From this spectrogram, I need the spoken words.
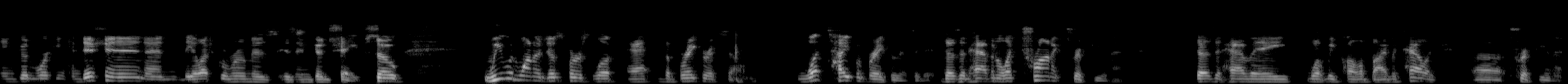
in good working condition and the electrical room is, is in good shape. So, we would want to just first look at the breaker itself. What type of breaker is it? Does it have an electronic trip unit? Does it have a what we call a bimetallic uh, trip unit?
